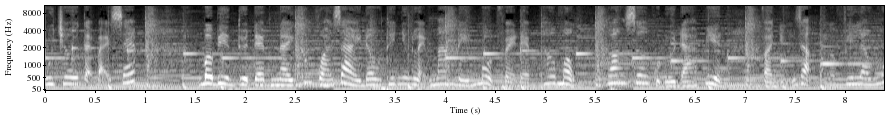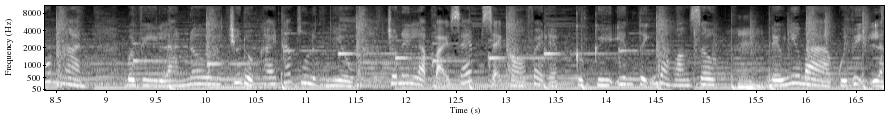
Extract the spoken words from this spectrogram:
vui chơi tại bãi xếp. Bờ biển tuyệt đẹp này không quá dài đâu thế nhưng lại mang đến một vẻ đẹp thơ mộng, hoang sơ của núi đá biển và những dặm phi lao ngút ngàn bởi vì là nơi chưa được khai thác du lịch nhiều cho nên là bãi xếp sẽ có vẻ đẹp cực kỳ yên tĩnh và hoang sơ. Ừ. Nếu như mà quý vị là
